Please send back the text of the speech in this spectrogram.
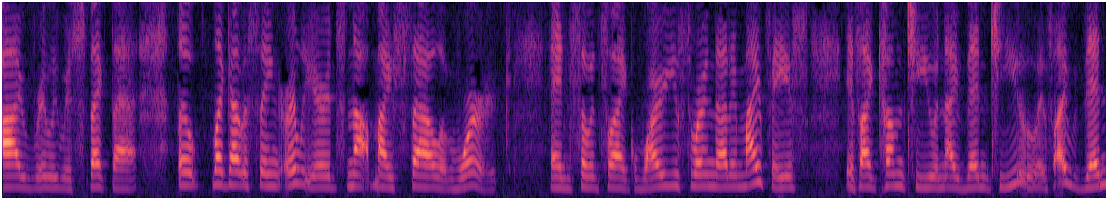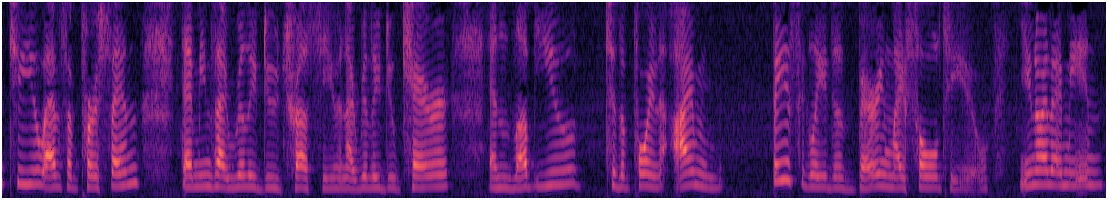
I really respect that. But, like I was saying earlier, it's not my style of work. And so it's like, why are you throwing that in my face if I come to you and I vent to you? If I vent to you as a person, that means I really do trust you and I really do care and love you to the point I'm basically just bearing my soul to you. You know what I mean?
